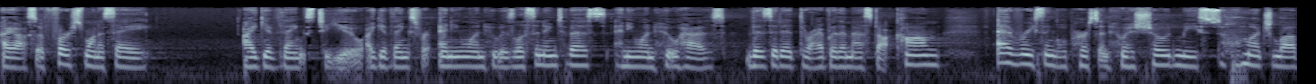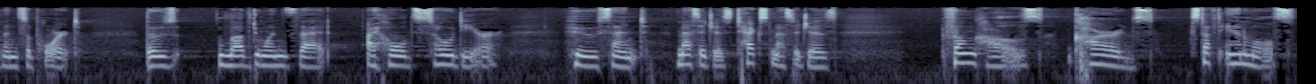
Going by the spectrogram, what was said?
I also first want to say I give thanks to you. I give thanks for anyone who is listening to this, anyone who has visited thrivewithms.com, every single person who has showed me so much love and support, those loved ones that I hold so dear, who sent messages, text messages, phone calls, cards, stuffed animals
